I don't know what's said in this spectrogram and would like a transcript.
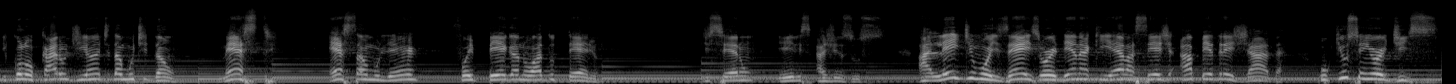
e colocaram diante da multidão: Mestre, essa mulher foi pega no adultério. Disseram eles a Jesus: A lei de Moisés ordena que ela seja apedrejada o que o Senhor diz?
